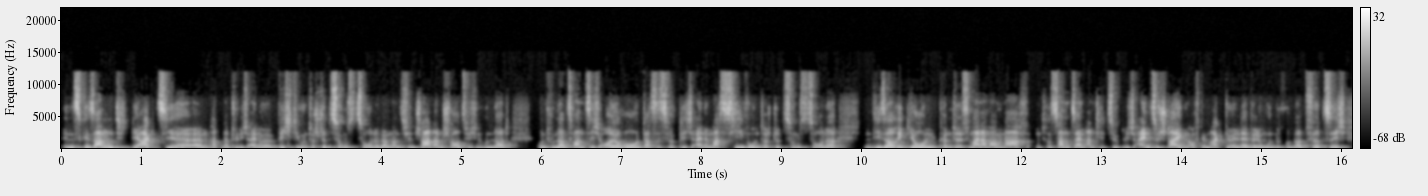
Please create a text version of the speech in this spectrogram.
Insgesamt, die Aktie ähm, hat natürlich eine wichtige Unterstützung Unterstützungszone, wenn man sich den Chart anschaut, zwischen 100 und 120 Euro. Das ist wirklich eine massive Unterstützungszone. In dieser Region könnte es meiner Meinung nach interessant sein, antizyklisch einzusteigen. Auf dem aktuellen Level um 140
